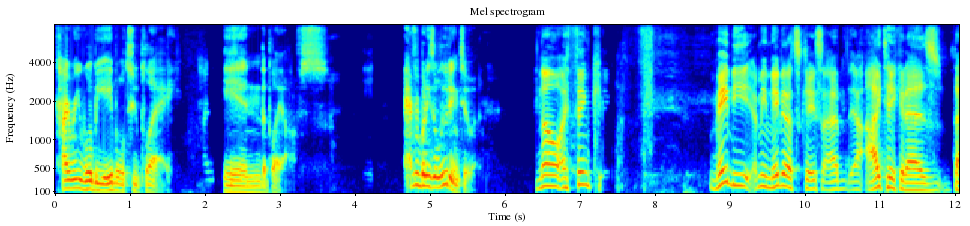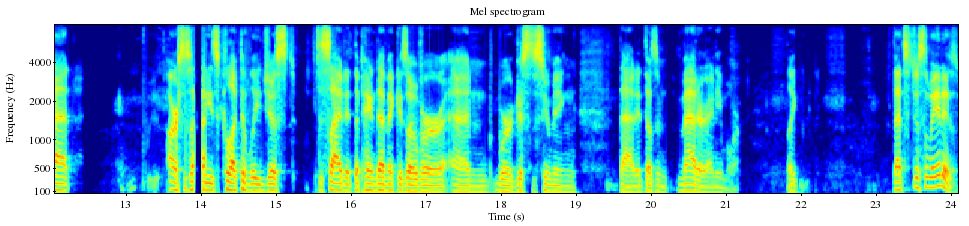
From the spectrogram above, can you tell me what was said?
Kyrie will be able to play in the playoffs. Everybody's alluding to it. No, I think maybe. I mean, maybe that's the case. I I take it as that our societies collectively just decided the pandemic is over, and we're just assuming that it doesn't matter anymore. Like that's just the way it is.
